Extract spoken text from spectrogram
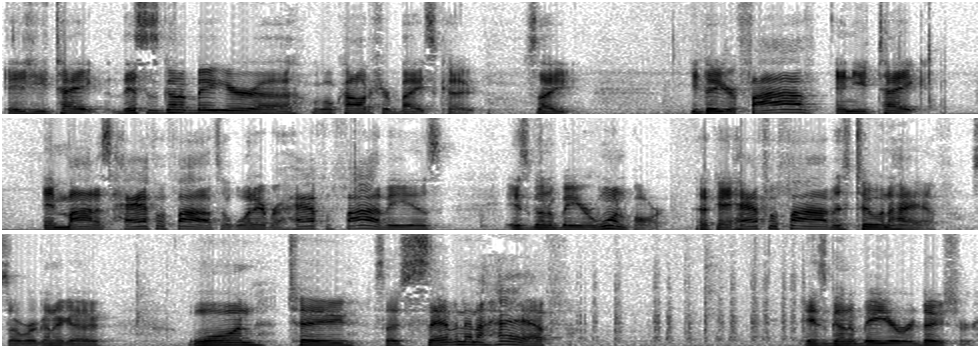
is you take, this is going to be your, uh, we're going to call it your base coat. So you, do your 5 and you take and minus half of 5. So whatever half of 5 is, is going to be your 1 part. Okay, half of 5 is 2 and a half. So we're going to go 1, 2, so 7 and a half is going to be your reducer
